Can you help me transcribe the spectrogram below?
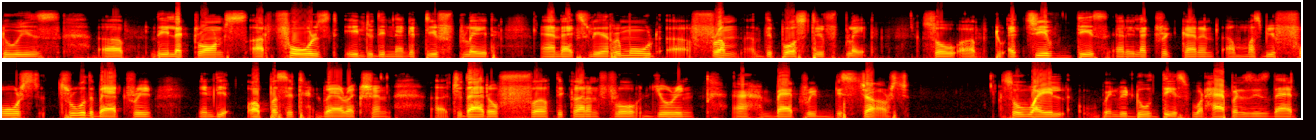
do is uh, the electrons are forced into the negative plate and actually removed uh, from the positive plate. So uh, to achieve this an electric current uh, must be forced through the battery in the opposite direction uh, to that of uh, the current flow during uh, battery discharge. So while when we do this what happens is that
